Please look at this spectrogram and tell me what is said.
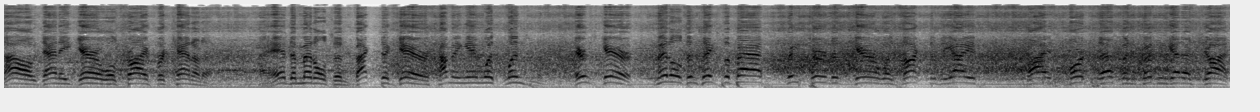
Now Danny Gare will try for Canada. Ahead to Middleton. Back to Gare. Coming in with Linseman. Here's Gare. Middleton takes the pass. Returned it. Gare was knocked to the ice by Skvortsov and couldn't get a shot.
